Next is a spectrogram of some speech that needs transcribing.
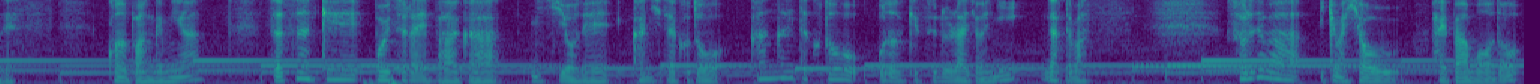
です。この番組は雑談系ボイスライバーが日常で感じたことを、考えたことをお届けするラジオになってます。それでは行きましょう。ハイパーモード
